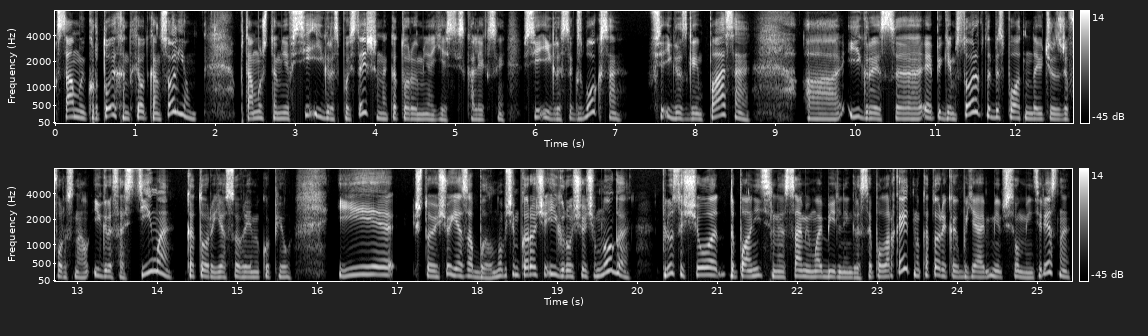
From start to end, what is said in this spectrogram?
самой крутой handheld консолью, потому что мне все игры с PlayStation, которые у меня есть из коллекции, все игры с Xbox, все игры с Game Pass, а, игры с э, Epic Game Store, которые бесплатно дают через GeForce Now, игры со Steam, которые я в свое время купил, и что еще я забыл. Ну, в общем, короче, игр очень-очень много, плюс еще дополнительно сами мобильные игры с Apple Arcade, ну, которые как бы я меньше всего мне интересны,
